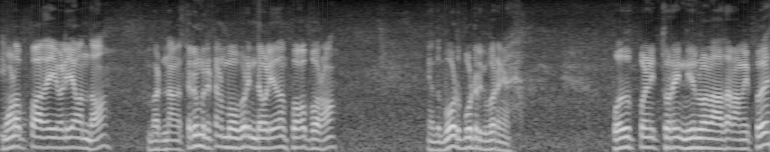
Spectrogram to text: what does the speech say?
மூலப்பாதை வழியாக வந்தோம். பட் நாங்கள் திரும்ப ரிட்டர்ன் போக போகிறோம் இந்த வழியாக தான் போக போகிறோம் இந்த போர்டு போட்டிருக்கு பாருங்கள் பொதுப்பணித்துறை நீர்வள ஆதார அமைப்பு.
